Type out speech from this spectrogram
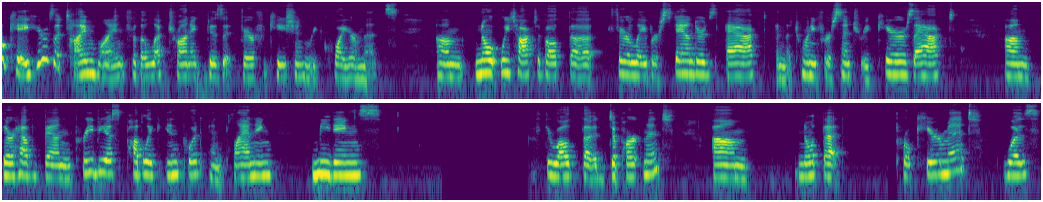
Okay, here's a timeline for the electronic visit verification requirements. Um, note we talked about the Fair Labor Standards Act and the 21st Century Cures Act. Um, there have been previous public input and planning meetings throughout the department. Um, note that procurement was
